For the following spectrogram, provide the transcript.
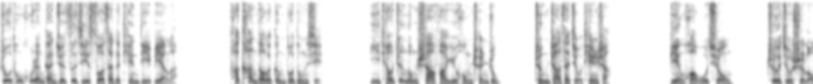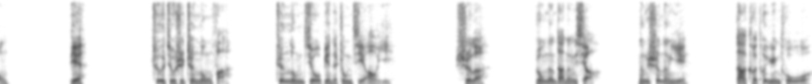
周通忽然感觉自己所在的天地变了，他看到了更多东西，一条真龙杀伐于红尘中，挣扎在九天上，变化无穷。这就是龙变，这就是真龙法，真龙九变的终极奥义。是了，龙能大能小，能生能隐，大可吞云吐雾，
